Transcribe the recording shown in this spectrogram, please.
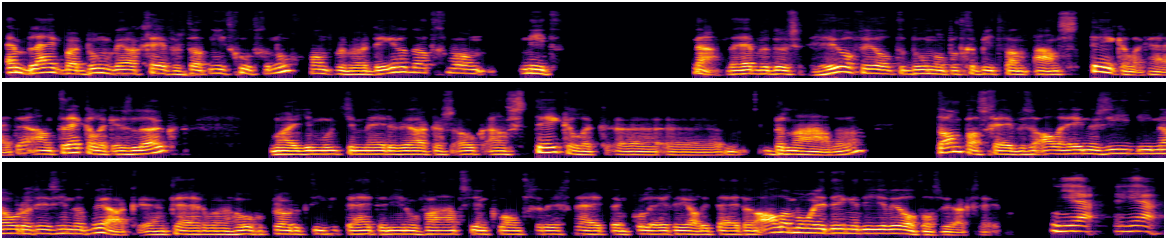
En blijkbaar doen werkgevers dat niet goed genoeg, want we waarderen dat gewoon niet. Nou, daar hebben we dus heel veel te doen op het gebied van aanstekelijkheid. Hè. Aantrekkelijk is leuk, maar je moet je medewerkers ook aanstekelijk uh, benaderen. Dan pas geven ze alle energie die nodig is in dat werk. En krijgen we een hoge productiviteit en innovatie en klantgerichtheid en collegialiteit en alle mooie dingen die je wilt als werkgever. Ja, ja.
